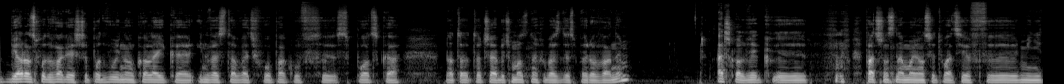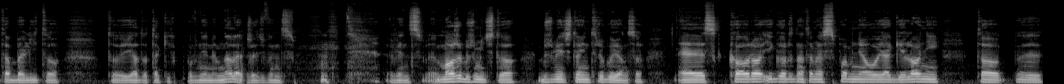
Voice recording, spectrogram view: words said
biorąc pod uwagę jeszcze podwójną kolejkę, inwestować w chłopaków z Płocka, no to, to trzeba być mocno chyba zdesperowanym. Aczkolwiek y, patrząc na moją sytuację w mini tabeli, to, to ja do takich powinienem należeć, więc, więc może brzmieć to, brzmieć to intrygująco. E, skoro Igor natomiast wspomniał o Jagiellonii, to y,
